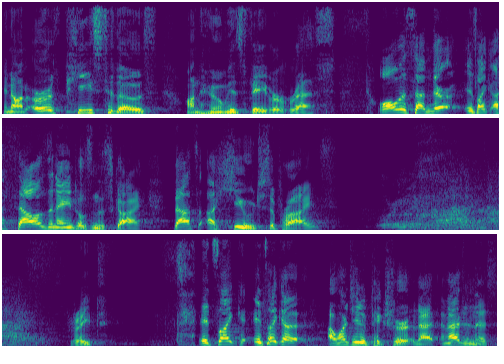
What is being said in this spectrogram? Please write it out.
and on earth peace to those on whom his favor rests. All of a sudden there is like a thousand angels in the sky. That's a huge surprise. Great. It's like, it's like a, I want you to picture, imagine this.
